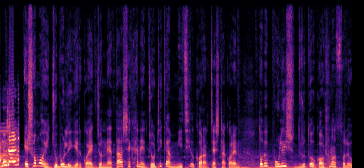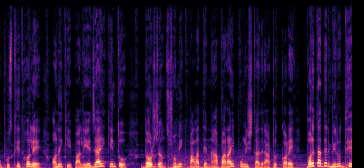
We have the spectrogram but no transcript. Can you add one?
আমি জানি না। এ সময় যুবলীগের কয়েকজন নেতা সেখানে জটিকা মিছিল করার চেষ্টা করেন। তবে পুলিশ দ্রুত ঘটনাস্থলে উপস্থিত হলে অনেকেই পালিয়ে যায় কিন্তু দশজন শ্রমিক পালাতে না পারায় পুলিশ তাদের আটক করে। পরে তাদের বিরুদ্ধে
